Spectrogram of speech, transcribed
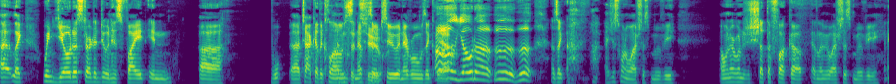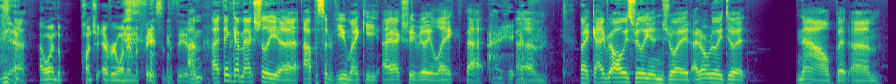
uh, like when Yoda started doing his fight in uh, Attack of the Clones in Episode episode two. and everyone was like, Yeah. "Oh, Yoda!" Ugh, ugh." I was like, oh, fuck, "I just want to watch this movie. I want everyone to just shut the fuck up and let me watch this movie." yeah. I wanted to punch everyone in the face at the theater. I'm. I think I'm actually uh, opposite of you, Mikey. I actually really like that. I hate. Um, like I always really enjoyed. I don't really do it now, but um,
